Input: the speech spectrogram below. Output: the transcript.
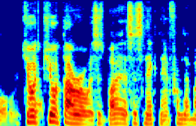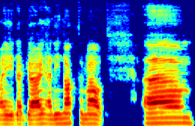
Kyotaro is his is his nickname from that Maeda guy, and he knocked him out. Um,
